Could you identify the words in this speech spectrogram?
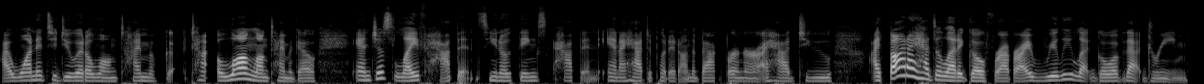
I wanted to do it a long time of a long, long time ago, and just life happens. You know, things happen, and I had to put it on the back burner. I had to. I thought I had to let it go forever. I really let go of that dream.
